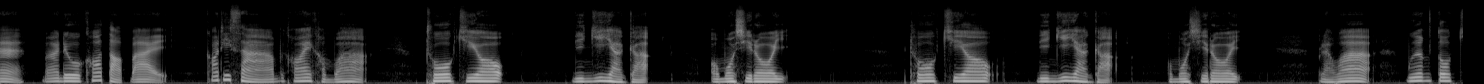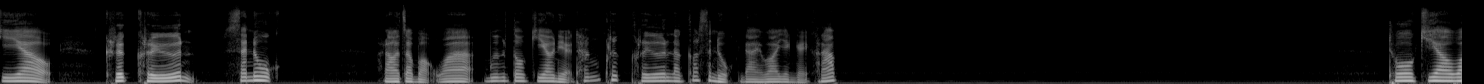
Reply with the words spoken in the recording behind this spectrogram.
อะมาดูข้อต่อไป ข้อที่3เขาให้คำว่าโตเกียวนิงิยากะ 面白い東京にぎやが面白いแปลว่า เมืองโตเกียวคลึกครื้น สนุก เราจะบอกว่าเมืองโตเกียวเนี่ยทั้งคลึกครื้นแล้วก็สนุกได้ว่ายังไงครับโตเกียวは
